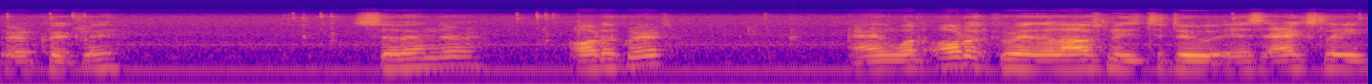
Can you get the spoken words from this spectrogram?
very quickly. Cylinder auto grid and what auto grid allows me to do is actually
